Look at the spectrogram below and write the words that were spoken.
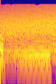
you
